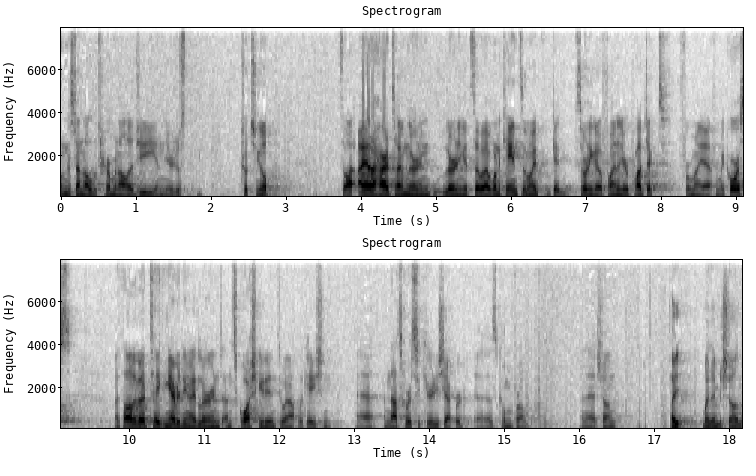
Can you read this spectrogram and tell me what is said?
understand all the terminology and you're just touching up. So I, I had a hard time learning, learning it. So uh, when it came to my get, sorting out a final year project for my, uh, for my course, I thought about taking everything I'd learned and squashing it into an application. Uh, and that's where Security Shepherd uh, has come from. And uh, Sean? Hi, my name is Sean.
